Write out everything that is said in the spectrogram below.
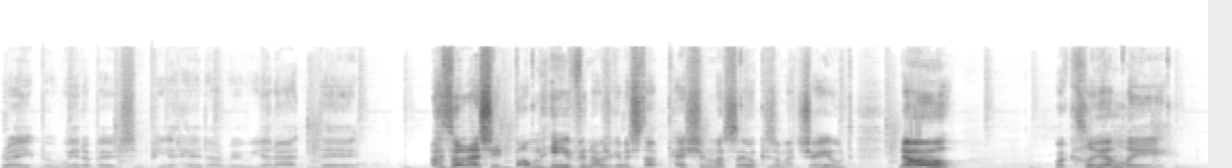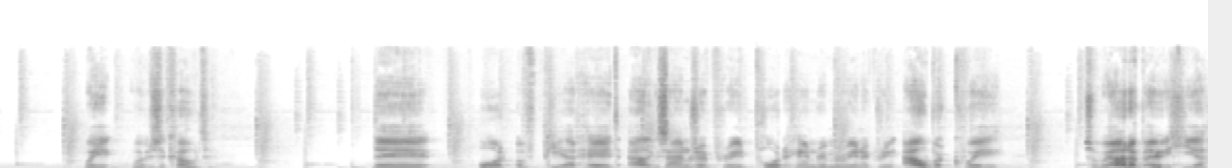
Right, but whereabouts in Peterhead are we? We are at the. I thought that said Bumhaven. I was going to start pissing myself because I'm a child. No! We're clearly. Wait, what was it called? The Port of Peterhead, Alexandra Parade, Port Henry Marina Green, Albert Quay. So we are about here.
